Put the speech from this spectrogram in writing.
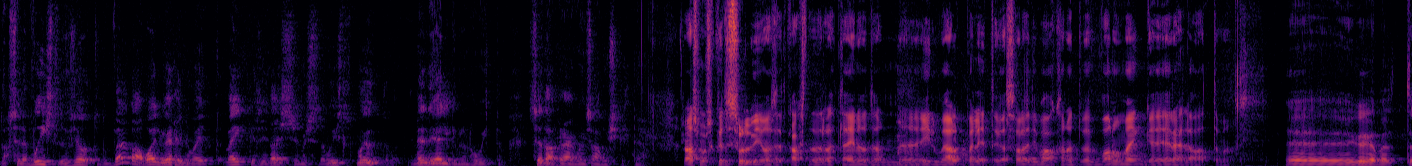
noh, selle võistlusega seotud on väga palju erinevaid väikeseid asju, mis seda võistlust mõjutavad ja nende jälgimine on huvitav. seda praegu ei saa kuskilt teha. Rasmus, kuidas sul viimased kaks nädalat läinud on ilma jalgpallita, kas sa oled juba hakanud vanu mänge järele vaatama? kõigepealt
